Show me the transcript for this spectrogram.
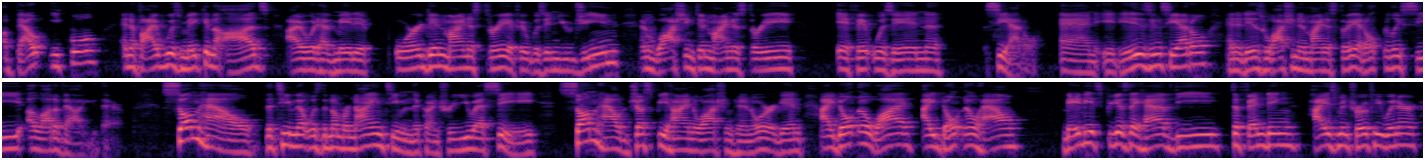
about equal. And if I was making the odds, I would have made it Oregon minus three if it was in Eugene, and Washington minus three if it was in Seattle. And it is in Seattle, and it is Washington minus three. I don't really see a lot of value there somehow the team that was the number nine team in the country, USC, somehow just behind Washington and Oregon. I don't know why. I don't know how. Maybe it's because they have the defending Heisman Trophy winner.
